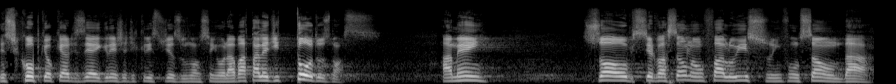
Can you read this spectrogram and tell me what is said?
desse corpo que eu quero dizer é a igreja de Cristo Jesus, nosso Senhor. A batalha é de todos nós. Amém? Só observação, não falo isso em função da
